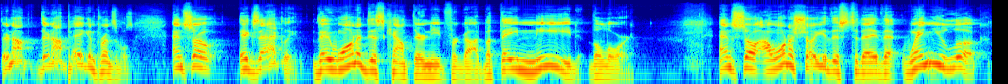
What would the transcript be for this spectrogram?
They're not they're not pagan principles. And so exactly, they want to discount their need for God, but they need the Lord. And so I want to show you this today that when you look,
